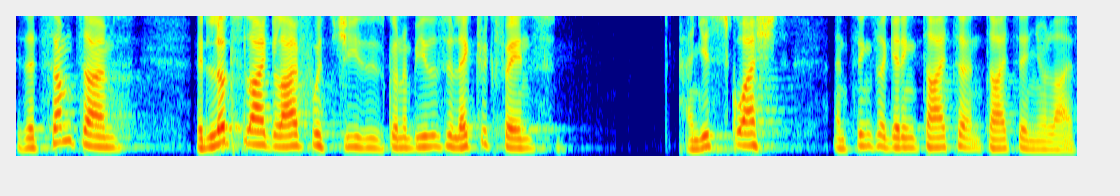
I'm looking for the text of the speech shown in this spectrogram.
Is that sometimes it looks like life with Jesus is going to be this electric fence, and you're squashed, and things are getting tighter and tighter in your life.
